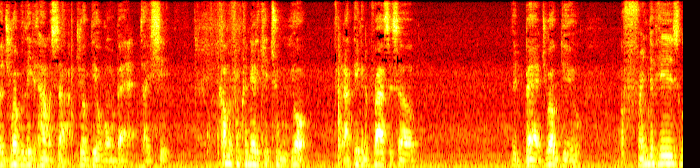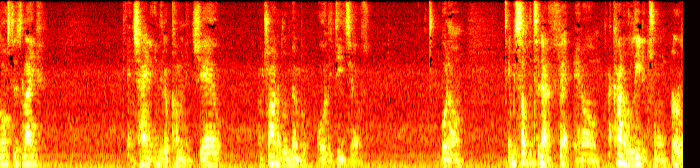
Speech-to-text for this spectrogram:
a, a, drug-related homicide, drug deal going bad type shit. Coming from Connecticut to New York, and I think in the process of the bad drug deal, a friend of his lost his life, and Chyna ended up coming to jail. I'm trying to remember all the details, but um, it was something to that effect, and um, I kind of related to him early,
